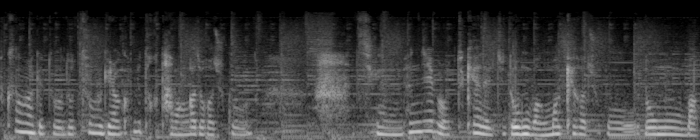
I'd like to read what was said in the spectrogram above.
속상하게도 노트북이랑 컴퓨터가 다 망가져가지고 하, 지금 편집을 어떻게 해야 될지 너무 막막해가지고 너무 막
